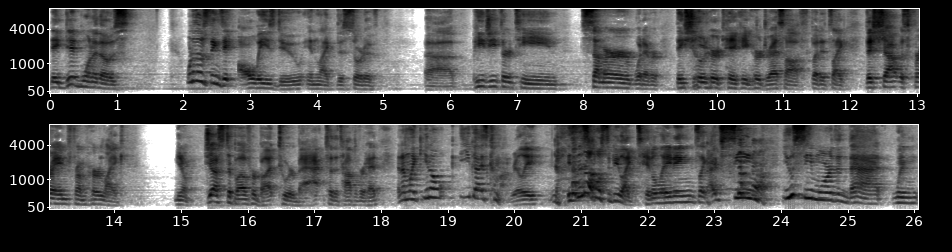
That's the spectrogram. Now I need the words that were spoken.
they did one of those one of those things they always do in like this sort of uh, PG thirteen summer whatever. They showed her taking her dress off, but it's like the shot was framed from her like you know just above her butt to her back to the top of her head, and I'm like, you know, you guys, come on, really? Is this supposed to be like titillating? It's like I've seen you see more than that when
